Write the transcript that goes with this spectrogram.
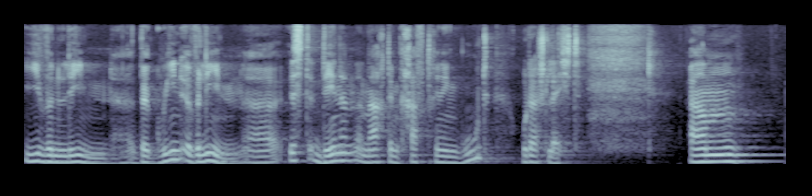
Evelyn. The Green Evelyn. Äh, ist denen nach dem Krafttraining gut oder schlecht? Ähm,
